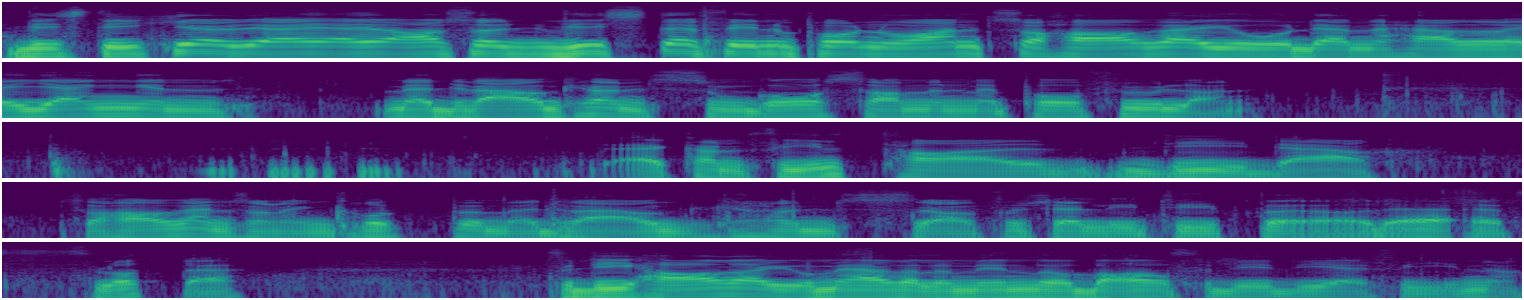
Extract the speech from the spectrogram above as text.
Hvis, de ikke, altså, hvis jeg finner på noe annet, så har jeg jo denne her gjengen med dverghøns som går sammen med påfuglene. Jeg kan fint ta de der. Så har jeg en sånn en gruppe med dverghøns av forskjellige typer, og det er flott, det. For de har jeg jo mer eller mindre bare fordi de er fine.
